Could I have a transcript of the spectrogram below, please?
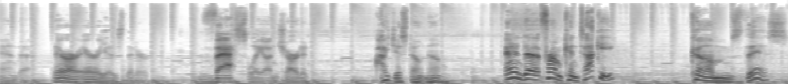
and uh, there are areas that are vastly uncharted. I just don't know. And uh, from Kentucky comes this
